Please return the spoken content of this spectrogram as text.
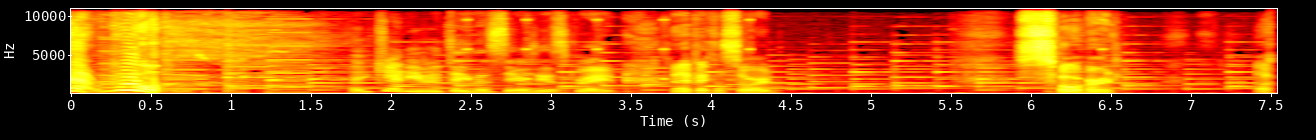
That rule! I can't even take this seriously. It's great. Can I pick the sword? Sword. A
